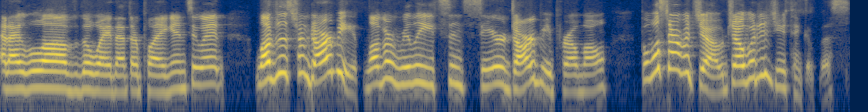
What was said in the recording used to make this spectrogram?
And I love the way that they're playing into it. Love this from Darby. Love a really sincere Darby promo. But we'll start with Joe. Joe, what did you think of this?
